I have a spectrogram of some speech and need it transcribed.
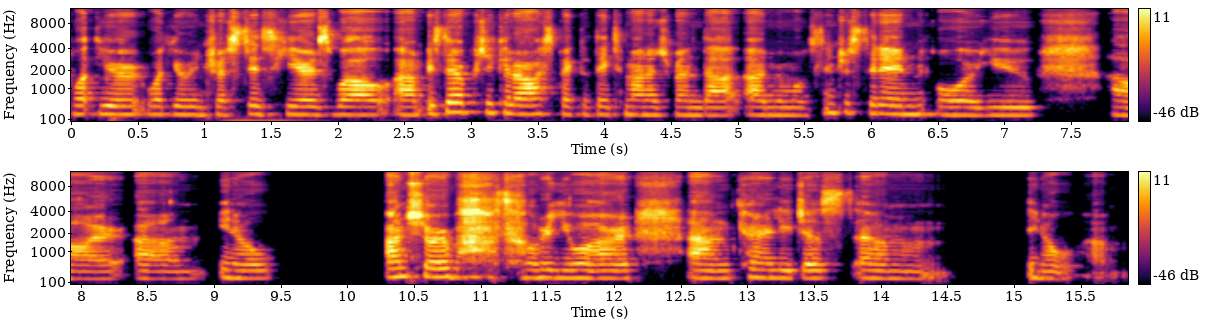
what your what your interest is here as well. Um, is there a particular aspect of data management that um, you're most interested in, or you are, um, you know, unsure about or you are um, currently just um, you know um,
